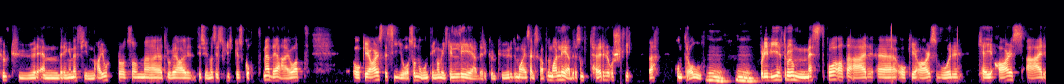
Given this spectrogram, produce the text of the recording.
kulturendringene Finn har gjort, og som eh, jeg tror vi har til syvende og sist lykkes godt med, det er jo at OKRs det sier jo også noen ting om hvilken lederkultur du må ha i selskapet. Du må ha ledere som tør å slippe kontroll. Mm. Mm. Fordi vi tror jo mest på at det er eh, OKRs hvor KRs er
